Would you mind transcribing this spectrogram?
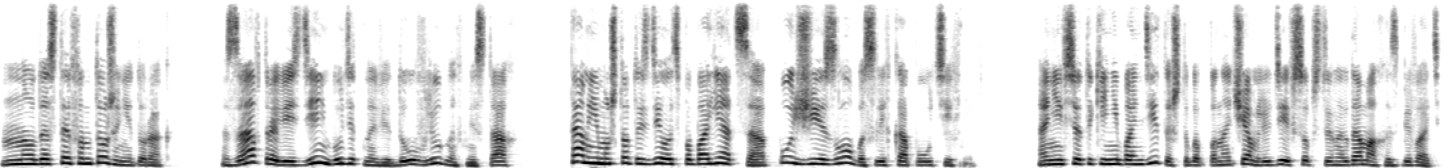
Ну да Стефан тоже не дурак. Завтра весь день будет на виду, в людных местах. Там ему что-то сделать побояться, а позже и злоба слегка поутихнет. Они все-таки не бандиты, чтобы по ночам людей в собственных домах избивать.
